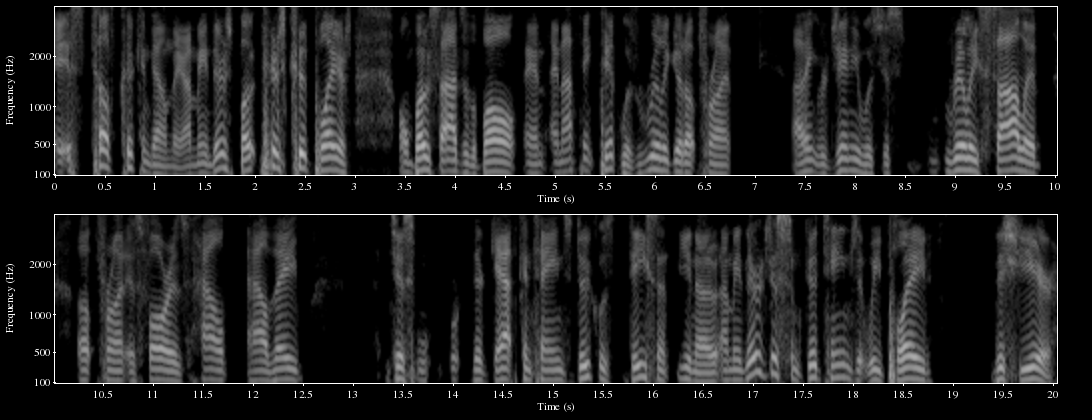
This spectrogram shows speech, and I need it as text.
it's tough cooking down there. I mean, there's both there's good players on both sides of the ball, and and I think Pitt was really good up front. I think Virginia was just really solid up front as far as how how they just their gap contains. Duke was decent, you know. I mean, there are just some good teams that we played this year.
